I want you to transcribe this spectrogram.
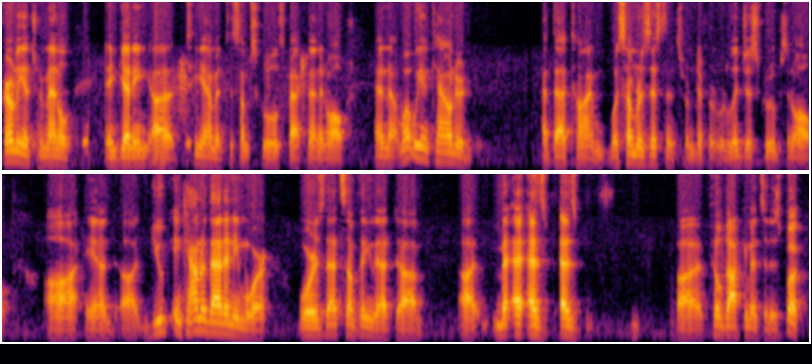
fairly instrumental in getting uh, TM into some schools back then and all. And uh, what we encountered at that time was some resistance from different religious groups and all. Uh, and uh, do you encounter that anymore, or is that something that, uh, as as Phil documents in his book,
